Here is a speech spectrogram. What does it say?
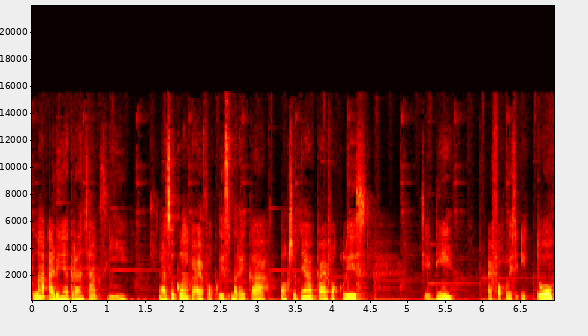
Setelah adanya transaksi, masuklah ke evok list mereka. Maksudnya apa evok list? Jadi, evok list itu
